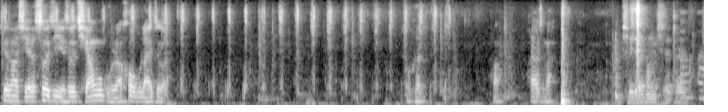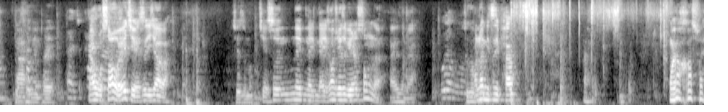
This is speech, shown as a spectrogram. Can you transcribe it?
这双鞋的设计也是前无古人后无来者了。OK，好，还有什么？鞋在上面斜拍，啊啊，往侧面拍，呃，就拍。然后我稍微解释一下吧，接着吗？解释那哪哪双鞋是别人送的还是怎么样？不用不用这。个好，那你自己拍吧。啊，我要喝水。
